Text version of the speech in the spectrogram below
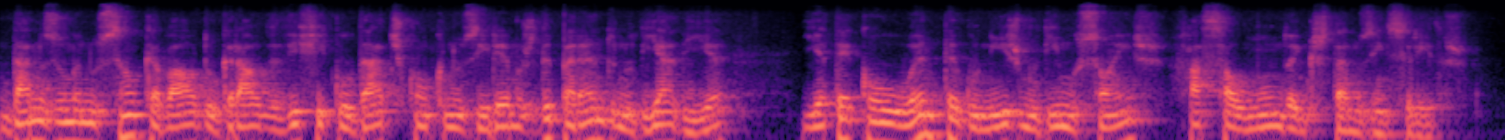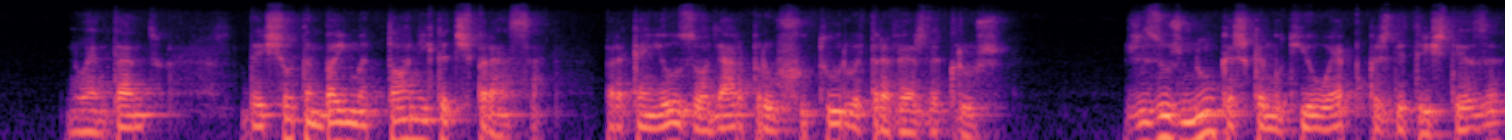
dá-nos uma noção cabal do grau de dificuldades com que nos iremos deparando no dia a dia e até com o antagonismo de emoções face ao mundo em que estamos inseridos. No entanto, deixou também uma tônica de esperança para quem ousa olhar para o futuro através da cruz. Jesus nunca escamoteou épocas de tristeza,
